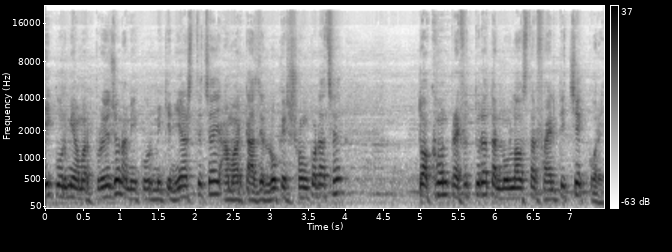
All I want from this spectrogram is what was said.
এই কর্মী আমার প্রয়োজন, আমি কর্মীকে নিয়ে আসতে চাই। আমার কাজের লোকের সংকট আছে। তখন প্রেফেক্টুরা তার নোল্লাওস্তার ফাইলটি চেক করে।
